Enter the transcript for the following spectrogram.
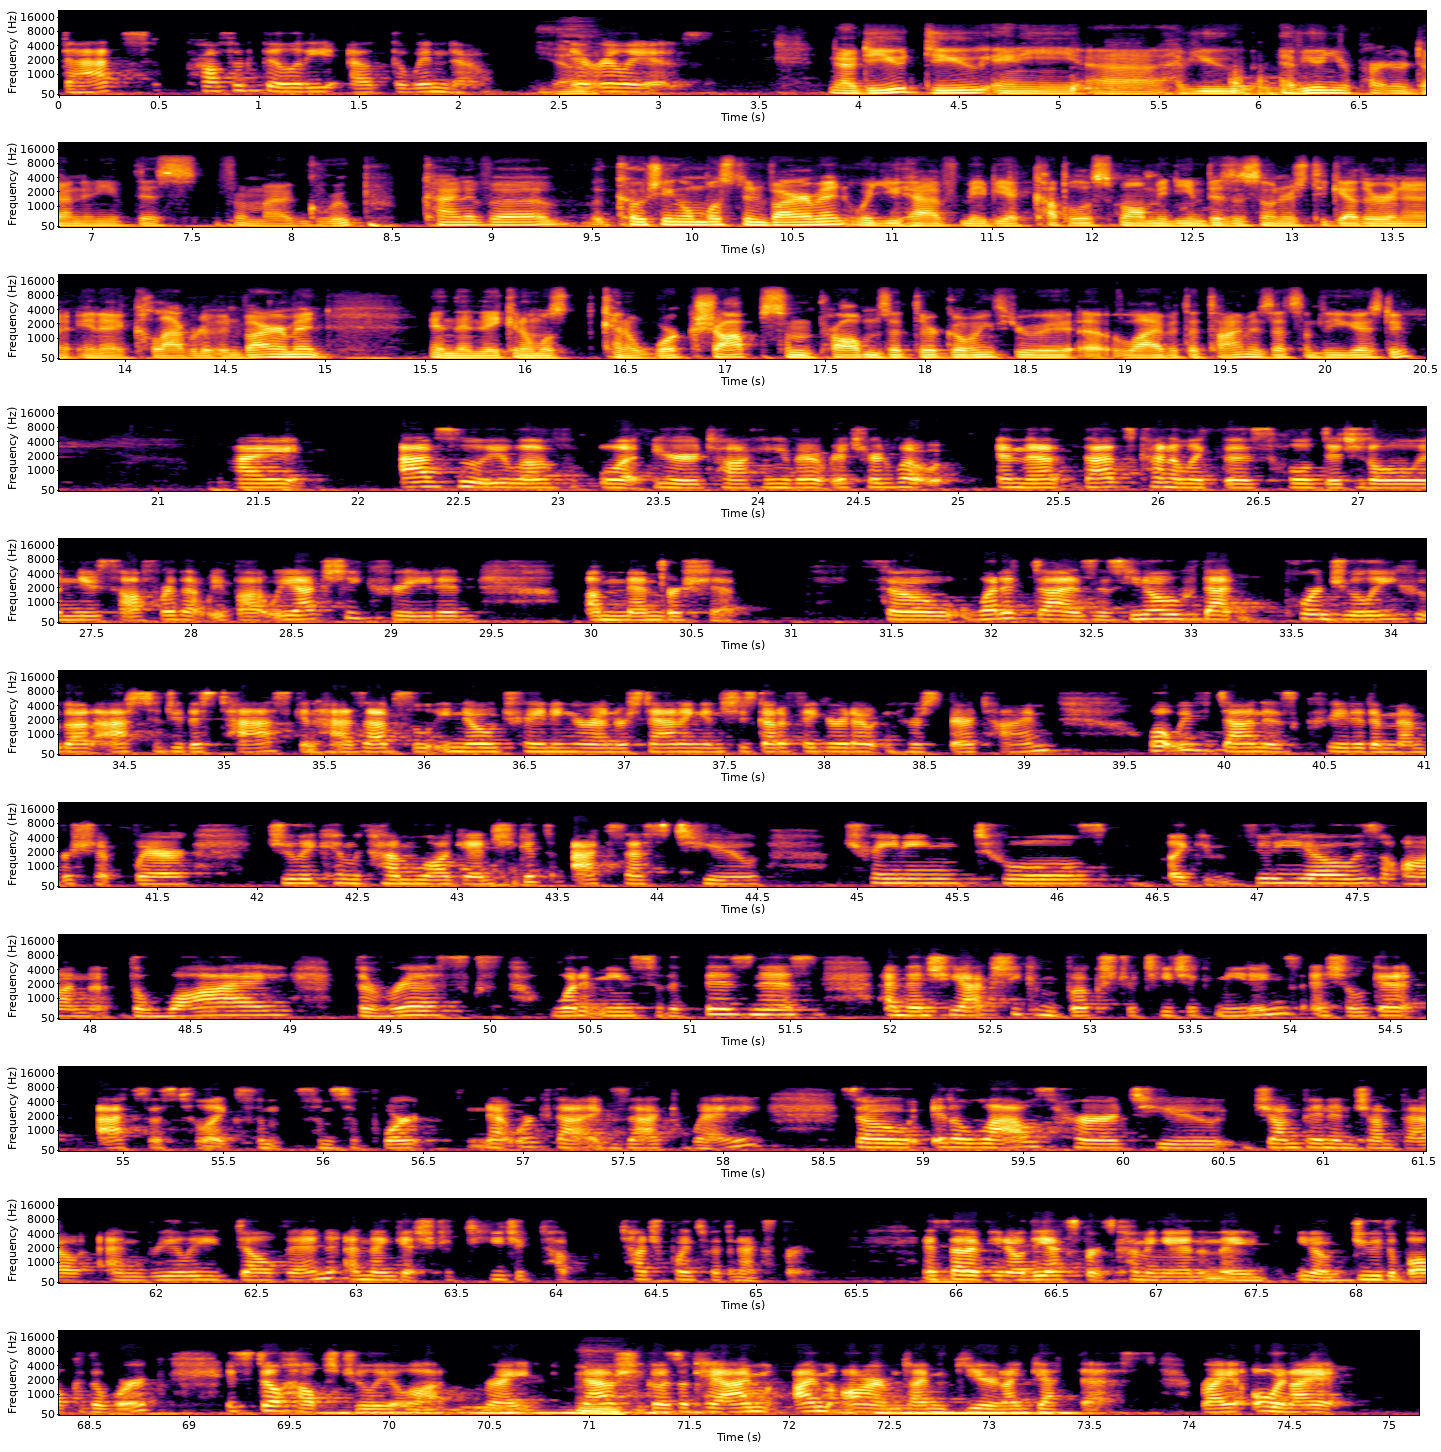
that's profitability out the window. Yeah. It really is. Now, do you do any? Uh, have you have you and your partner done any of this from a group kind of a coaching almost environment where you have maybe a couple of small medium business owners together in a in a collaborative environment, and then they can almost kind of workshop some problems that they're going through uh, live at the time? Is that something you guys do? I absolutely love what you're talking about, Richard. What and that that's kind of like this whole digital and new software that we bought. We actually created a membership. So what it does is, you know, that poor Julie who got asked to do this task and has absolutely no training or understanding, and she's got to figure it out in her spare time. What we've done is created a membership where Julie can come log in. She gets access to training tools like videos on the why, the risks, what it means to the business. And then she actually can book strategic meetings and she'll get access to like some, some support network that exact way. So it allows her to jump in and jump out and really delve in and then get strategic t- touch points with an expert instead of you know the experts coming in and they you know do the bulk of the work it still helps julie a lot right mm. now she goes okay i'm i'm armed i'm geared i get this right oh and i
